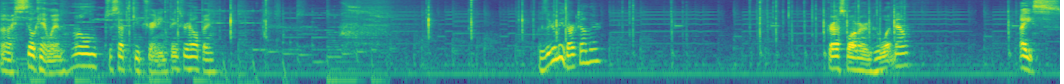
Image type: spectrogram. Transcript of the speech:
Uh, I still can't win. Well, just have to keep training. Thanks for helping. Is it gonna be dark down there? Grass, water, and who what now? Ice.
